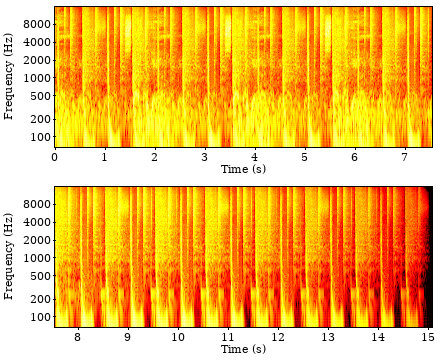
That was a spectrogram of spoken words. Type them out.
Again. Start again. Start again.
